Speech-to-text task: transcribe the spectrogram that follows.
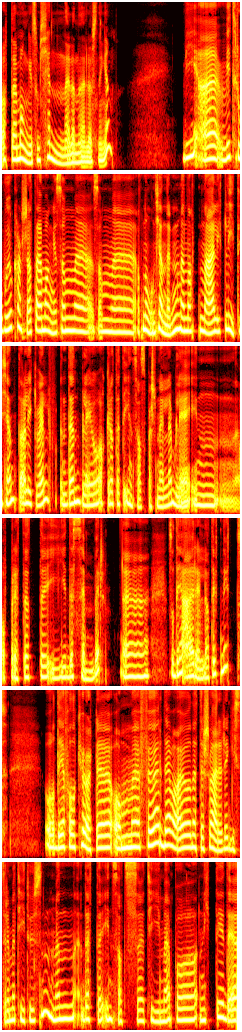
at det er mange som kjenner denne løsningen? Vi, er, vi tror jo kanskje at det er mange som, eh, som, eh, At noen kjenner den, men at den er litt lite kjent allikevel. Den ble jo akkurat dette innsatspersonellet ble inn, opprettet i desember. Så det er relativt nytt. Og det folk hørte om eh, før, det var jo dette svære registeret med 10 000, men dette innsatsteamet på 90, det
